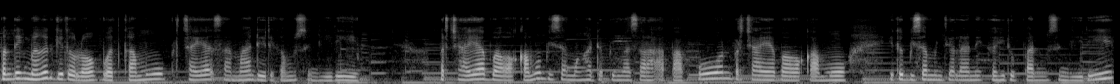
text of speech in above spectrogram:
Penting banget gitu loh buat kamu percaya sama diri kamu sendiri percaya bahwa kamu bisa menghadapi masalah apa pun, percaya bahwa kamu itu bisa menjalani kehidupanmu sendiri,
